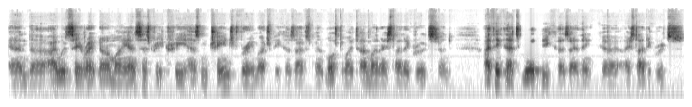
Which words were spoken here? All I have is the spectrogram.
and uh, I would say right now my ancestry tree hasn't changed very much because I've spent most of my time on Icelandic roots. And I think that's good because I think uh, Icelandic roots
